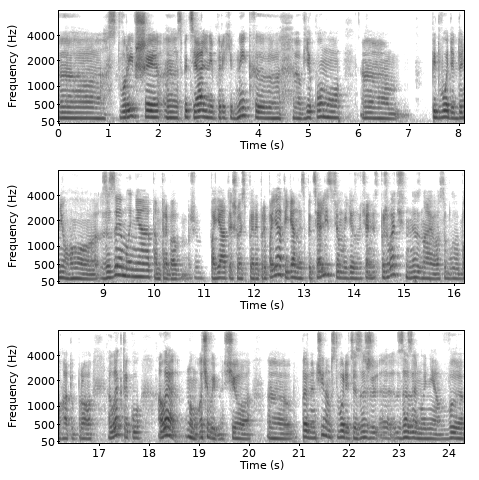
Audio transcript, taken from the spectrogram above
е, створивши спеціальний перехідник, в якому підводять до нього заземлення, там треба паяти щось, переприпаяти. Я не спеціаліст в цьому, я звичайний споживач, не знаю особливо багато про електрику, але ну, очевидно, що е, певним чином створюється заж- е, заземлення в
